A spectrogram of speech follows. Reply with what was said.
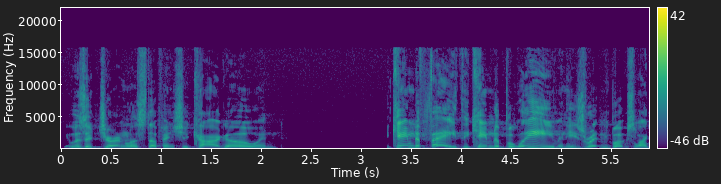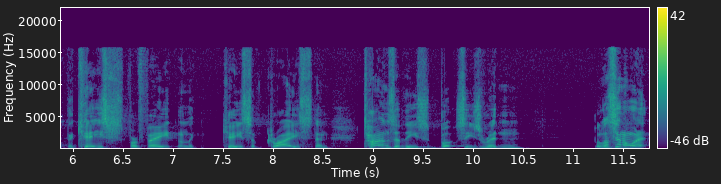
He was a journalist up in Chicago and he came to faith. He came to believe. And he's written books like The Case for Faith and The Case of Christ and tons of these books he's written. But listen to what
